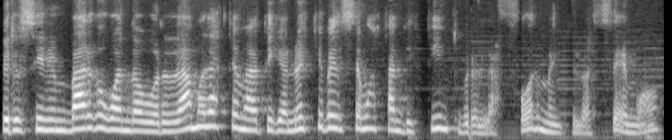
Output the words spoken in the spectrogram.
pero sin embargo, cuando abordamos las temáticas, no es que pensemos tan distinto, pero la forma en que lo hacemos,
